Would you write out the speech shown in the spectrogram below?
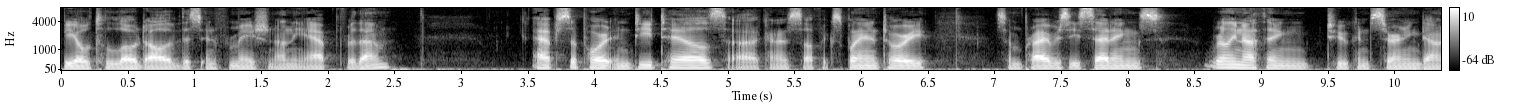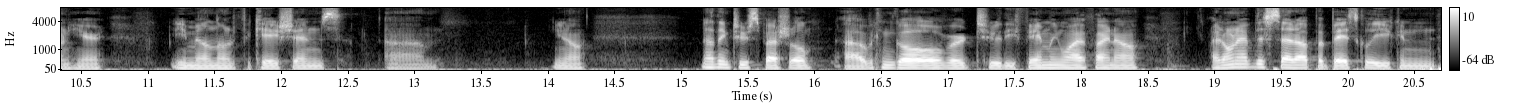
be able to load all of this information on the app for them. App support and details, uh, kind of self-explanatory. Some privacy settings, really nothing too concerning down here. Email notifications, um, you know, nothing too special. Uh, we can go over to the family Wi-Fi now. I don't have this set up, but basically you can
